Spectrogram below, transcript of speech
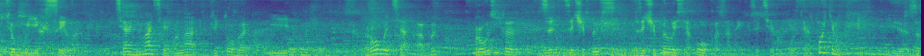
в цьому їх сила. Ця анімація вона для того і робиться, аби просто за- зачепилося око за них за ці роботи. А потім е, за,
